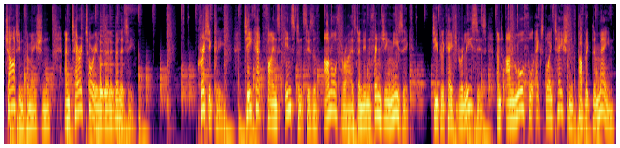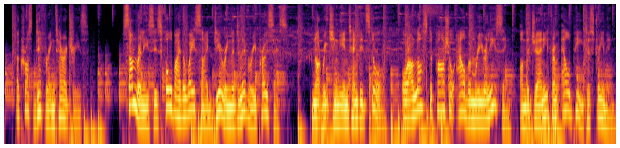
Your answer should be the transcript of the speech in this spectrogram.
chart information, and territorial availability. Critically, TCAT finds instances of unauthorized and infringing music, duplicated releases, and unlawful exploitation of public domain across differing territories. Some releases fall by the wayside during the delivery process, not reaching the intended store, or are lost to partial album re releasing on the journey from LP to streaming.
